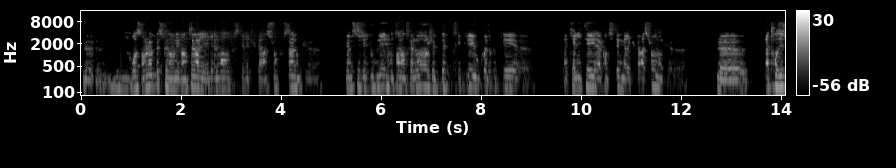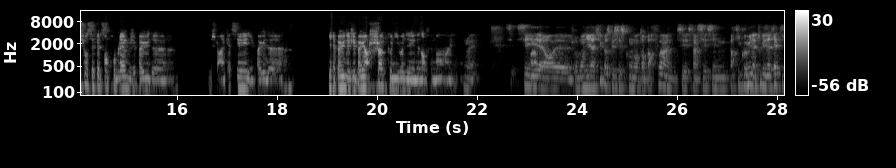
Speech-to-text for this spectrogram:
le, une grosse enveloppe, parce que dans les 20 heures, il y a également tout ce qui est récupération, tout ça. Donc, même si j'ai doublé mon temps d'entraînement, j'ai peut-être triplé ou quadruplé euh, la qualité et la quantité de mes récupérations. Donc, euh, la transition s'est faite sans problème. J'ai pas eu de, me suis rien cassé. J'ai pas eu de, il n'y a pas eu de, j'ai pas eu un choc au niveau des, entraînements. Ouais. C'est, alors, euh, je rebondis là-dessus parce que c'est ce qu'on entend parfois. Hein. C'est, une partie commune à tous les athlètes qui,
